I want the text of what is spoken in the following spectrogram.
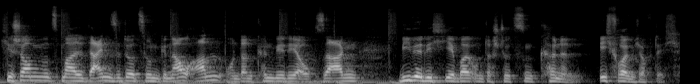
Hier schauen wir uns mal deine Situation genau an und dann können wir dir auch sagen, wie wir dich hierbei unterstützen können. Ich freue mich auf dich.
